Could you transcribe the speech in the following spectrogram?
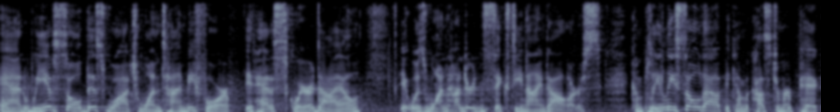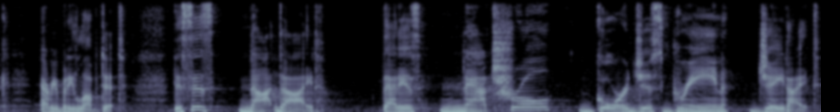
And we have sold this watch one time before. It had a square dial. It was $169. Completely sold out, become a customer pick. Everybody loved it. This is not dyed. That is natural, gorgeous green jadeite.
